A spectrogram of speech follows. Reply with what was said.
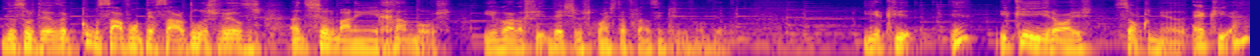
de certeza que começavam a pensar duas vezes antes de se armarem em rambos. E agora deixo-vos com esta frase incrível dele. E aqui. Hã? E que heróis só conheço. É que. hã?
